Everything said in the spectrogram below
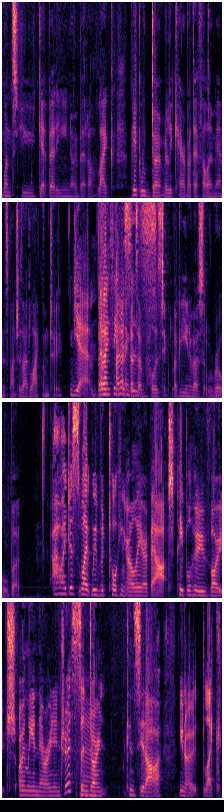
once you get better, you know better. Like people don't really care about their fellow man as much as I'd like them to. Yeah, But but I, I think I don't think is, that's a holistic, like a universal rule. But Oh, I just like we were talking earlier about people who vote only in their own interests and mm. don't consider, you know, like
